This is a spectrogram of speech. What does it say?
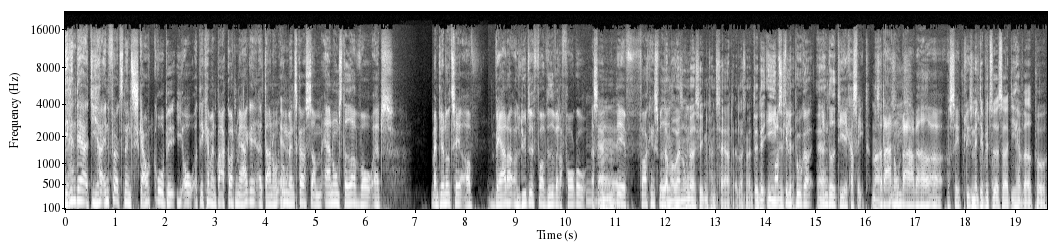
det er den der, de har indført sådan en scoutgruppe i år, og det kan man bare godt mærke, at der er nogle Ja. unge mennesker, som er nogle steder, hvor at man bliver nødt til at være der og lytte for at vide, hvad der foregår. Mm. Altså, Ja, ja, ja. det er fucking svedigt. Der må være nogen, der har set en koncert eller sådan noget. Det er det eneste. Roskilde booker Ja. intet, de ikke har set. Nej, så der er præcis. nogen, der har været og, og set Please. Men det betyder så, at de har været på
